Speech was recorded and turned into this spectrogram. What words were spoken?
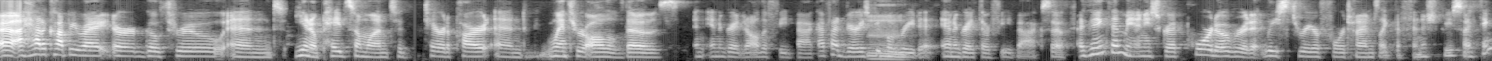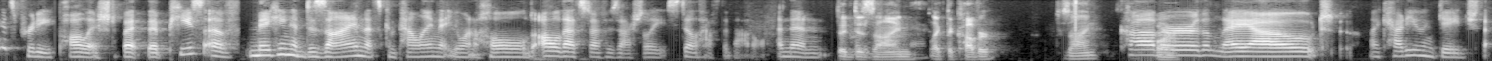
uh, I had a copywriter go through and you know paid someone to tear it apart and went through all of those and integrated all the feedback. I've had various people Mm. read it, integrate their feedback. So I think the manuscript pored over it at least three or four times, like the finished piece. I think it's pretty polished. But the piece of making a design that's compelling that you want to hold, all that stuff is actually still half the battle. And then the putting it out design like the cover design cover, the layout, like how do you engage that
